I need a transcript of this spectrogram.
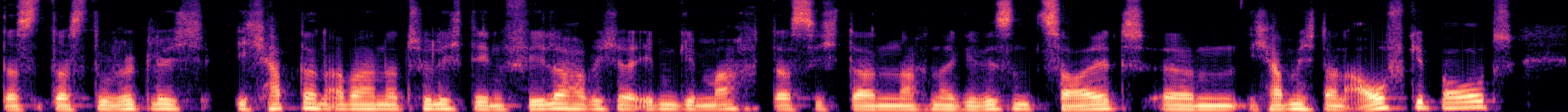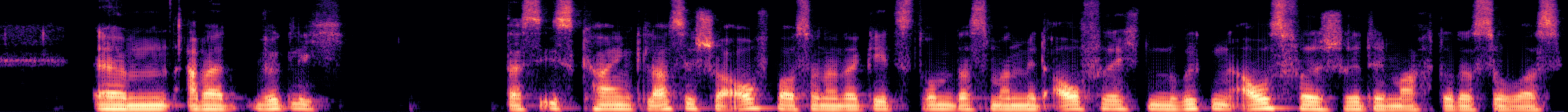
Dass, dass du wirklich, ich habe dann aber natürlich den Fehler, habe ich ja eben gemacht, dass ich dann nach einer gewissen Zeit, ähm, ich habe mich dann aufgebaut, ähm, aber wirklich, das ist kein klassischer Aufbau, sondern da geht es darum, dass man mit aufrechten Rücken Ausfallschritte macht oder sowas.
